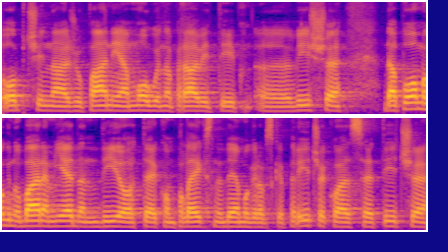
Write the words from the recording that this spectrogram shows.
općina, županija mogu napraviti više, da pomognu barem jedan dio te kompleksne demografske priče koja se tiče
